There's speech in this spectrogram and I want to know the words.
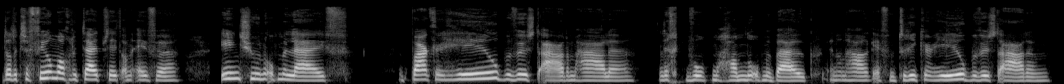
dat ik zoveel mogelijk tijd besteed aan even intunen op mijn lijf. Een paar keer heel bewust ademhalen. Leg ik bijvoorbeeld mijn handen op mijn buik. En dan haal ik even drie keer heel bewust adem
